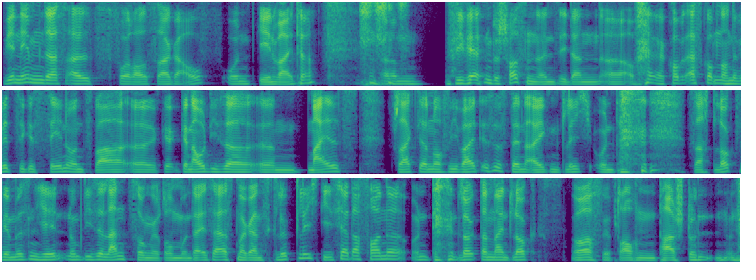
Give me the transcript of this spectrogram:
Wir nehmen das als Voraussage auf und gehen weiter. ähm, sie werden beschossen, wenn sie dann. Äh, kommt, erst kommt noch eine witzige Szene und zwar äh, genau dieser ähm, Miles fragt ja noch, wie weit ist es denn eigentlich? Und sagt Locke, wir müssen hier hinten um diese Landzunge rum. Und da ist er erstmal ganz glücklich, die ist ja da vorne. Und Locke, dann meint Locke, oh, wir brauchen ein paar Stunden.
